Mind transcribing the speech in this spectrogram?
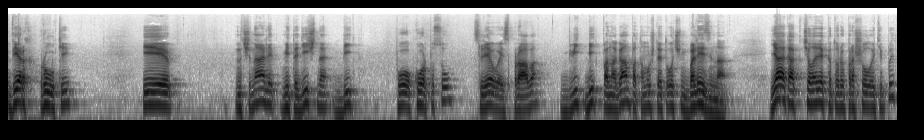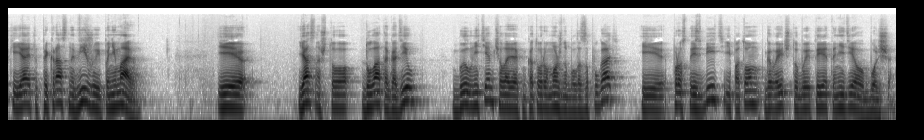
вверх руки и начинали методично бить по корпусу слева и справа, бить, бить по ногам, потому что это очень болезненно. Я как человек, который прошел эти пытки, я это прекрасно вижу и понимаю. И ясно, что Дулат Агадил был не тем человеком, которого можно было запугать и просто избить, и потом говорить, чтобы ты это не делал больше.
